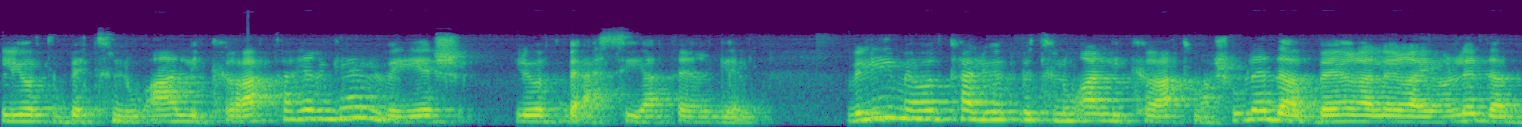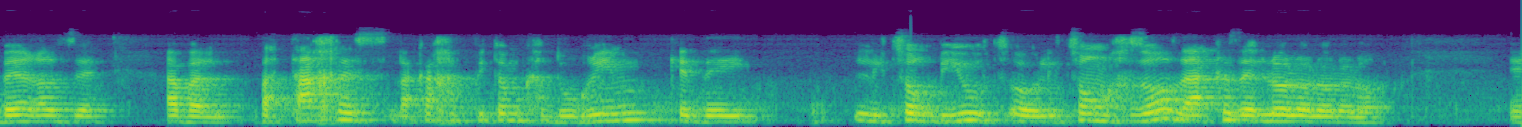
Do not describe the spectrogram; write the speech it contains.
להיות בתנועה לקראת ההרגל ויש להיות בעשיית ההרגל. ולי מאוד קל להיות בתנועה לקראת משהו, לדבר על הריון, לדבר על זה, אבל בתכלס לקחת פתאום כדורים כדי ליצור ביוץ או ליצור מחזור, זה היה כזה לא, לא, לא, לא, לא. אה,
